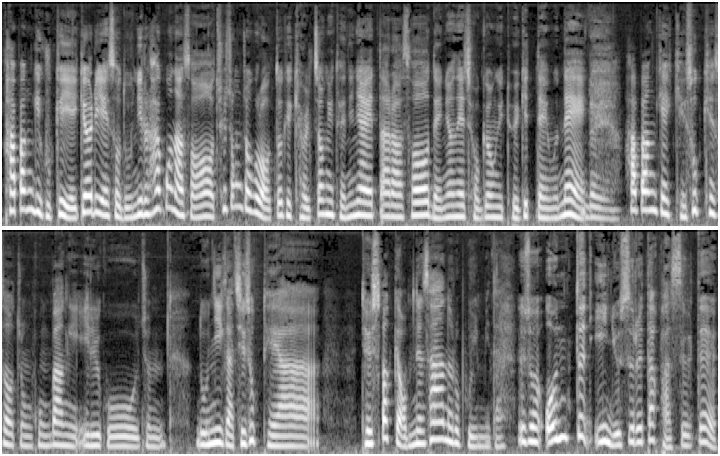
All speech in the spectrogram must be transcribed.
하반기 국회 예결위에서 논의를 하고 나서 최종적으로 어떻게 결정이 되느냐에 따라서 내년에 적용이 되기 때문에 네. 하반기에 계속해서 좀 공방이 일고 좀 논의가 지속돼야 될 수밖에 없는 사안으로 보입니다. 그래서 언뜻 이 뉴스를 딱 봤을 때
